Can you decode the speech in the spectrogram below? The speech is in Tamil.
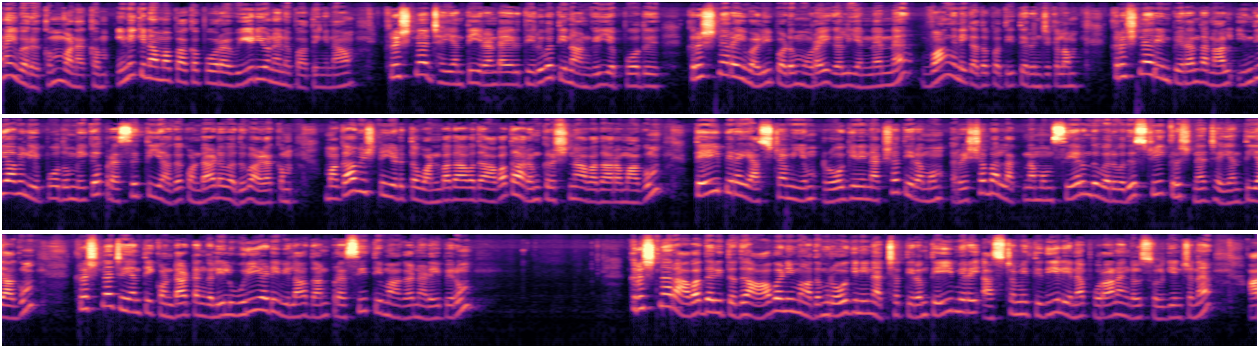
அனைவருக்கும் வணக்கம். இன்னைக்கு நாம பார்க்க போற வீடியோன்னு பார்த்தீங்கன்னா கிருஷ்ண ஜெயந்தி இரண்டாயிரத்தி இருபத்தி நான்கு எப்போது? கிருஷ்ணரை வழிபடும் முறைகள் என்னென்ன? வாங்க இன்னைக்கு அதை பத்தி தெரிஞ்சுக்கலாம். கிருஷ்ணரின் பிறந்த நாள் இந்தியாவில் எப்போதும் மிக பிரசித்தியாக கொண்டாடுவது வழக்கம். மகாவிஷ்ணு எடுத்த ஒன்பதாவது அவதாரம் கிருஷ்ண அவதாரமாகும். தேய்பிறை அஷ்டமியும் ரோகிணி நட்சத்திரமும் ரிஷப லக்னமும் சேர்ந்து வருவது ஸ்ரீகிருஷ்ண ஜெயந்தியாகும். கிருஷ்ண ஜெயந்தி கொண்டாட்டங்களில் உரியடி விழா தான் பிரசித்திமாக நடைபெறும். கிருஷ்ணர் அவதரித்தது ஆவணி மாதம் ரோகிணி நட்சத்திரம் தேய்மிரை அஷ்டமி திதியில் என புராணங்கள் சொல்கின்றன.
